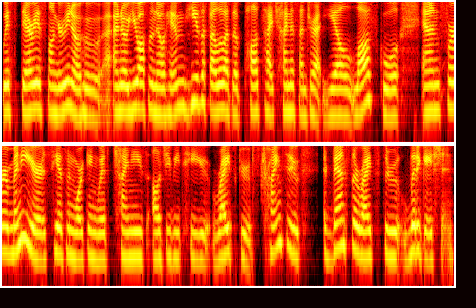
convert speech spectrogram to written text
with Darius Longarino, who I know you also know him. He's a fellow at the Paul Tsai China Center at Yale Law School. And for many years, he has been working with Chinese LGBT rights groups, trying to advance their rights through litigation.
